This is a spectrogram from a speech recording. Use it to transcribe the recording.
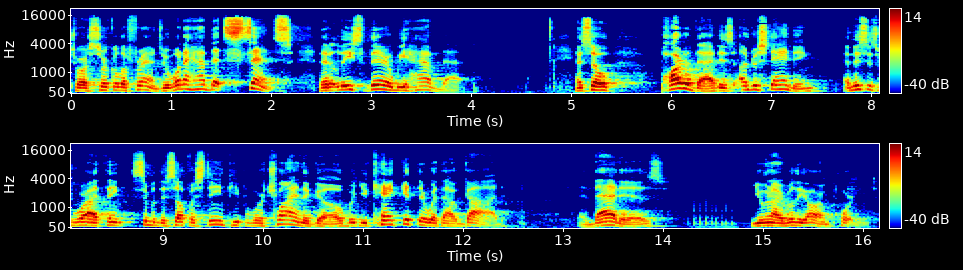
to our circle of friends. We want to have that sense that at least there we have that. And so part of that is understanding, and this is where I think some of the self esteem people were trying to go, but you can't get there without God. And that is, you and I really are important.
